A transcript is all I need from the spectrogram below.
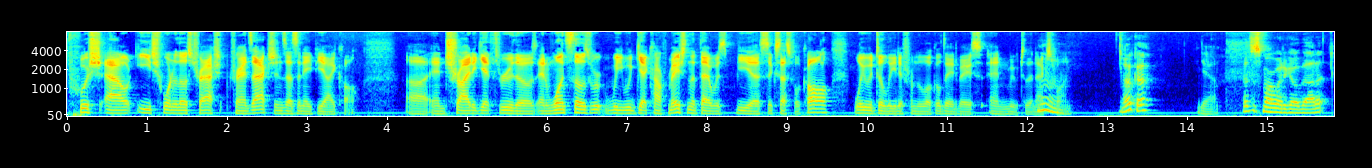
push out each one of those tra transactions as an API call uh, and try to get through those. And once those were, we would get confirmation that that was be a successful call, we would delete it from the local database and move to the next one. Okay. Yeah, That's a smart way to go about it.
